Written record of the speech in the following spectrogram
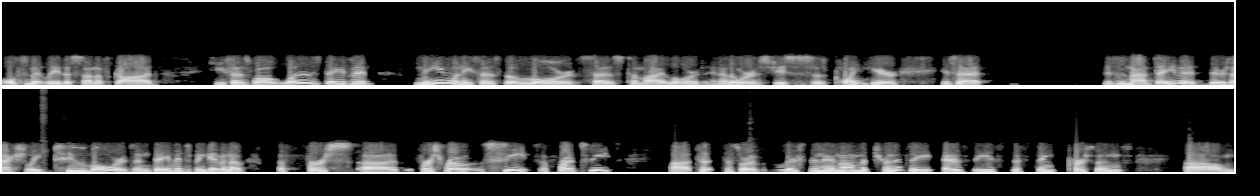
ultimately the Son of God. He says, "Well, what does David mean when he says the Lord says to my Lord?" In other words, Jesus' point here is that this is not David. There's actually two lords, and David's been given a, a first uh, first row seats, a front seat, uh, to to sort of listen in on the Trinity as these distinct persons, um,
